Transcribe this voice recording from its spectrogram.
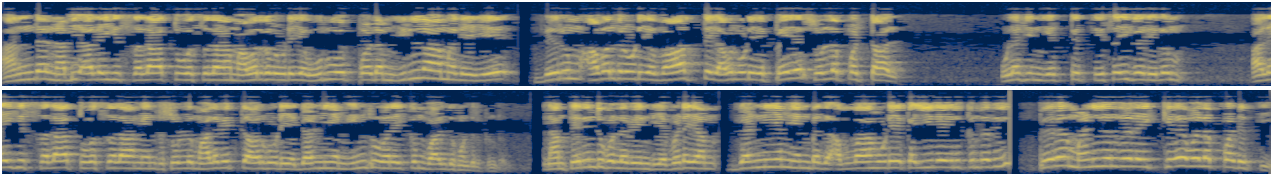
அந்த நபி அலஹி சலாத்து வசலாம் அவர்களுடைய உருவப்படம் இல்லாமலேயே வெறும் அவர்களுடைய வார்த்தை அவர்களுடைய பெயர் சொல்லப்பட்டால் உலகின் எட்டு திசைகளிலும் அலைஹி சலாத்து வசலாம் என்று சொல்லும் அளவிற்கு அவர்களுடைய கண்ணியம் இன்று வரைக்கும் வாழ்ந்து கொண்டிருக்கின்றது. நாம் தெரிந்து கொள்ள வேண்டிய விடயம் கண்ணியம் என்பது அல்லாஹுடைய கையிலே இருக்கின்றது பிற மனிதர்களை கேவலப்படுத்தி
